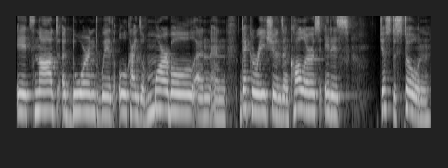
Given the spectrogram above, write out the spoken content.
It's not adorned with all kinds of marble and, and decorations and colors. It is just the stone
